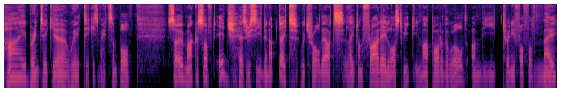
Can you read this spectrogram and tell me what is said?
Hi, BrenTech here, where tech is made simple. So, Microsoft Edge has received an update which rolled out late on Friday last week in my part of the world on the 24th of May.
